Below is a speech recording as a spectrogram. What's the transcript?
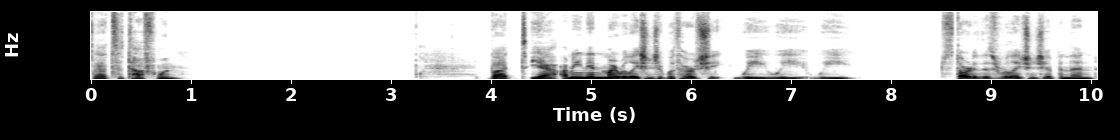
That's a tough one. But yeah, I mean, in my relationship with her, she, we, we, we started this relationship and then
